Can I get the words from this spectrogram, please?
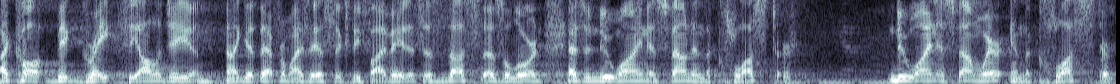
I call it big, great theology, and I get that from Isaiah 65 8. It says, Thus says the Lord, as a new wine is found in the cluster. New wine is found where? In the cluster.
